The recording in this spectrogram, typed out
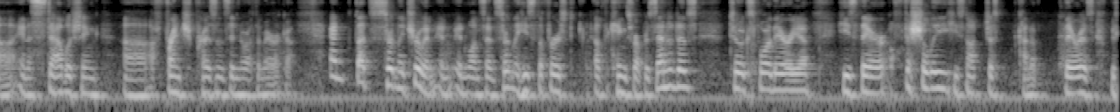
uh, in establishing uh, a French presence in North America. And that's certainly true in, in, in one sense. Certainly, he's the first of the king's representatives to explore the area. He's there officially, he's not just kind of there as we,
